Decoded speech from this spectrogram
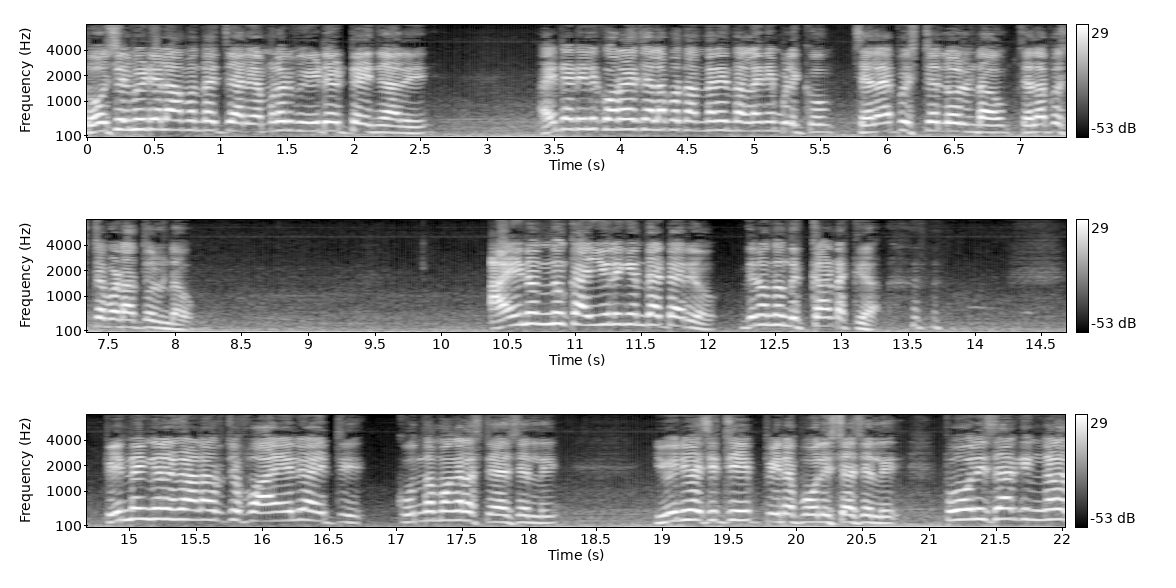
സോഷ്യൽ മീഡിയയിലാകുമ്പോ എന്താ വെച്ചാൽ നമ്മളൊരു വീഡിയോ ഇട്ട് കഴിഞ്ഞാൽ അതിന്റെ ഇടയിൽ കുറെ ചിലപ്പോ തന്നനെയും തള്ളനെയും വിളിക്കും. ചിലപ്പോ ഇഷ്ടമുള്ളവരുണ്ടാവും ചിലപ്പോ ഇഷ്ടപ്പെടാത്തവരുണ്ടാവും. അതിനൊന്നും കയ്യിലെങ്കിൽ എന്തായിട്ട് അറിയോ? ഇതിനൊന്നും നിക്കാണ്ടക്കുക. പിന്നെ ഇങ്ങനെ കാണാൻ കുറച്ച് ഫയലും ആയിട്ട് കുന്നമംഗലം സ്റ്റേഷനിൽ യൂണിവേഴ്സിറ്റി പിന്നെ പോലീസ് സ്റ്റേഷനിൽ പോലീസുകാർക്ക് ഇങ്ങളെ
